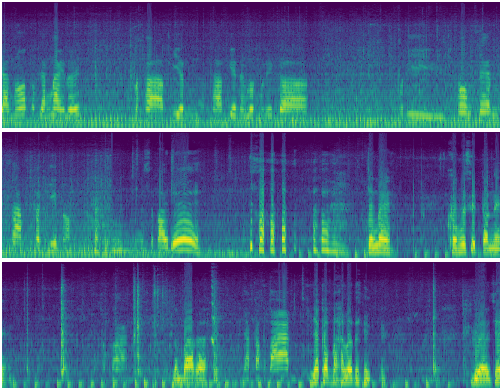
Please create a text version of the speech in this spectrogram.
ยางนอกกับอย่างในเลย ราคาเปลี่ยนราคาเปลี่ยนอย่างรถมื้อนี้ก็พอดีช่องเส้นสามสกิปเนาะสบายด้อจังได ความรู้สึกตอนนี้กลับบ้านลำบากอะอยากกลับบ้านอยากกลับบ้านแล้วดิเดี๋ยวใช้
